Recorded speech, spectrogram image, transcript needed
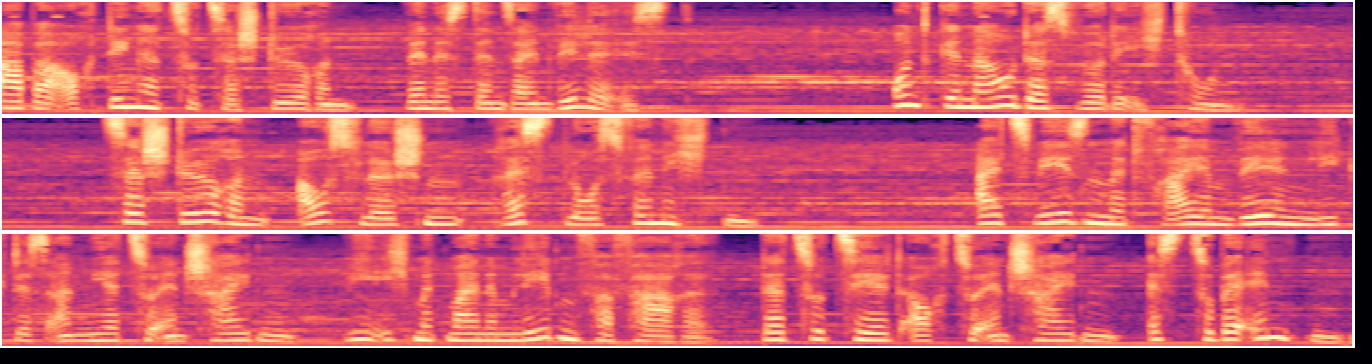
Aber auch Dinge zu zerstören, wenn es denn sein Wille ist. Und genau das würde ich tun. Zerstören, auslöschen, restlos vernichten. Als Wesen mit freiem Willen liegt es an mir zu entscheiden, wie ich mit meinem Leben verfahre, dazu zählt auch zu entscheiden, es zu beenden.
